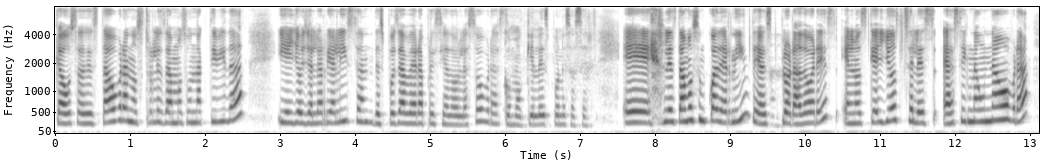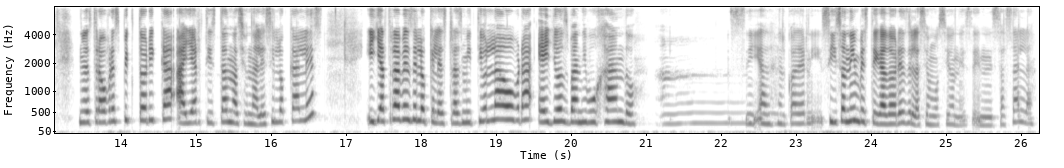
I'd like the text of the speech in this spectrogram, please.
causa esta obra. Nosotros les damos una actividad y ellos ya la realizan después de haber apreciado las obras. ¿Cómo qué les pones a hacer? Eh, les damos un cuadernín de exploradores en los que ellos se les asigna una obra. Nuestra obra es pictórica, hay artistas nacionales y locales y ya a través de lo que les transmitió la obra, ellos van dibujando. Ah. Sí. Sí, son investigadores de las emociones en esta sala.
